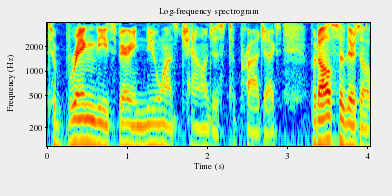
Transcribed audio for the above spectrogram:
to bring these very nuanced challenges to projects. But also, there's a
